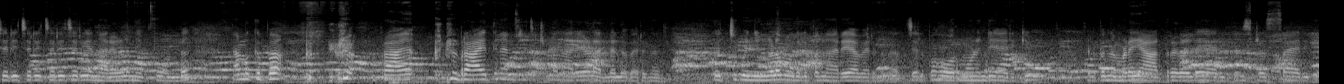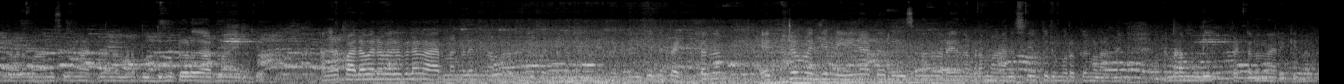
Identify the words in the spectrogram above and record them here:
ചെറിയ ചെറിയ ചെറിയ ചെറിയ നരകൾ നിൽപ്പുണ്ട് നമുക്കിപ്പോൾ പ്രായ പ്രായത്തിനനുസരിച്ചിട്ടുള്ള നരകളല്ലല്ലോ വരുന്നത്. കൊച്ചു കുഞ്ഞുങ്ങൾ മുതലിപ്പോൾ നരയാണ് വരുന്നത്. ചിലപ്പോൾ ഹോർമോണിന്റെ ആയിരിക്കും. ചിലപ്പോൾ നമ്മുടെ യാത്രകളുടെ ആയിരിക്കും. സ്ട്രെസ്സായിരിക്കും നമ്മുടെ മാനസികമായിട്ടുള്ള നമ്മുടെ ബുദ്ധിമുട്ടുകൾ കാരണമായിരിക്കും. അങ്ങനെ പല പല പല പല കാരണങ്ങളിൽ കേട്ടോ. എനിക്കിത് പെട്ടെന്ന് ഏറ്റവും വലിയ മെയിനായിട്ട് റീസൺ എന്ന് പറയുന്നത് നമ്മുടെ മാനസിക പിരിമുറുക്കങ്ങളാണ് നമ്മുടെ മുടി പെട്ടെന്ന് നരയ്ക്കുന്നത്.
